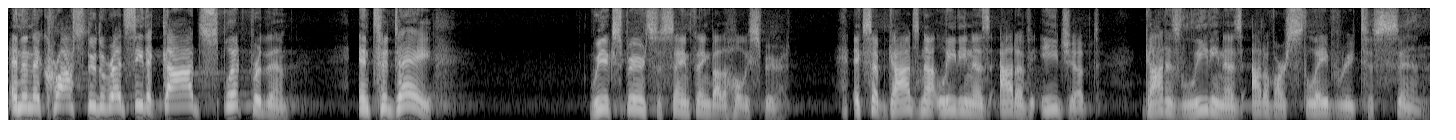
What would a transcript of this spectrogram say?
And then they crossed through the Red Sea that God split for them. And today, we experience the same thing by the Holy Spirit, except God's not leading us out of Egypt, God is leading us out of our slavery to sin.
